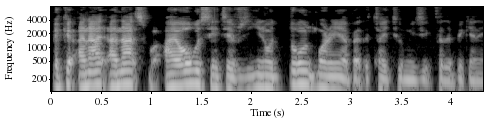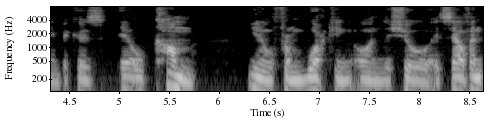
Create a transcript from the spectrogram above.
because and I and that's what I always say to you know, don't worry about the title music for the beginning because it'll come you know, from working on the show itself. And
